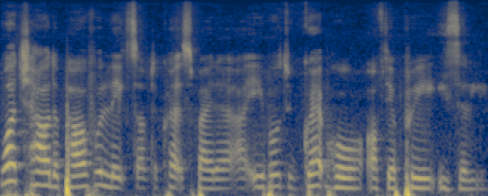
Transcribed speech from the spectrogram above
Watch how the powerful legs of the crab spider are able to grab hold of their prey easily.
